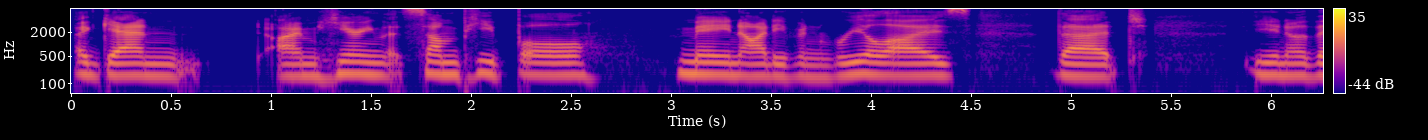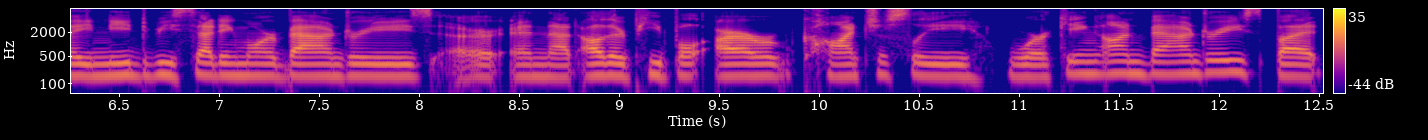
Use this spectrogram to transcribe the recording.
again, I'm hearing that some people may not even realize that you know they need to be setting more boundaries or, and that other people are consciously working on boundaries but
